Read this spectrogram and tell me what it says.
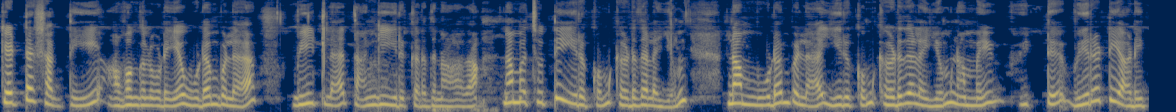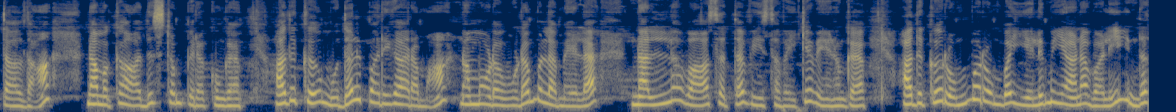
கெட்ட சக்தி அவங்களுடைய உடம்புல வீட்டில் தங்கி இருக்கிறதுனால தான் நம்ம சுற்றி இருக்கும் கெடுதலையும் நம் உடம்பில் இருக்கும் கெடுதலையும் நம்மை விட்டு விரட்டி அடித்தால்தான் நமக்கு அதிர்ஷ்டம் பிறக்குங்க. அதுக்கு முதல் பரிகாரமாக நம்மோட உடம்புல மேலே நல்ல வாசத்தை வீச வைக்க வேணுங்க. அதுக்கு ரொம்ப ரொம்ப எளிமையான வழி இந்த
